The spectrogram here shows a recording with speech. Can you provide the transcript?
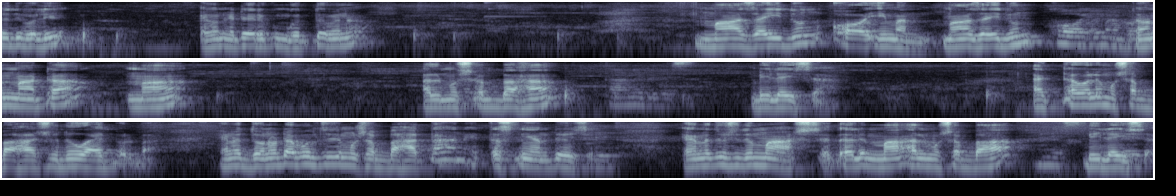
যদি বলি এখন এটা এরকম করতে হবে না। মা জাইদুন ক ইমান মা জাইদুন তখন মাটা মা আল মুসাব্বাহা বিলাইসা। একটা হলে মুসাব্বাহা শুধু ওয়াইদ বলবা। এখানে দোনোটা বলছে যে মুসাব্বাহা তাহানে তাসনি আনতে হয়েছে। এখানে তো শুধু মা আসছে তাহলে মা আল মুসাব্বাহা বিলাইসা।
